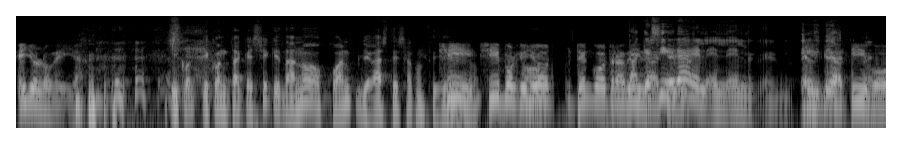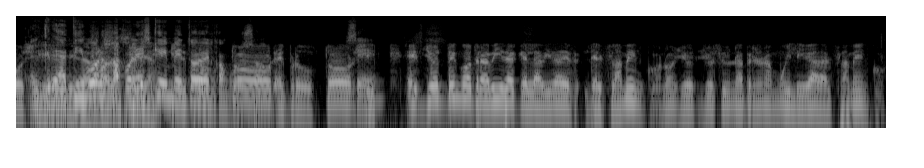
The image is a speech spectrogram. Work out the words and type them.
ellos lo veían. Y con, y con Takeshi Kitano, Juan, llegasteis a coincidir, Sí, ¿no? sí, porque yo tengo otra vida. Takeshi era la- el, el, el, el- el ideo- creativo, el sí. creativo, el japonés que inventó el, concurso. El productor, Sí. sí. Eh, yo tengo otra vida que es la vida de- del flamenco, ¿no? Yo, yo soy una persona muy ligada al flamenco.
